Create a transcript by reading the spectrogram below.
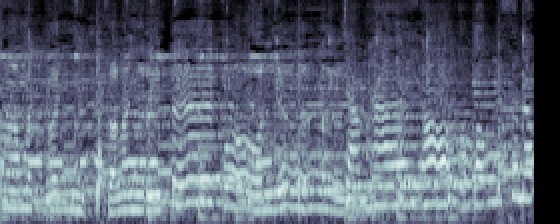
ថាមិនវិញស្រឡាញ់ឬទេកូនយើងចាំហើយអកបងស្នុក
